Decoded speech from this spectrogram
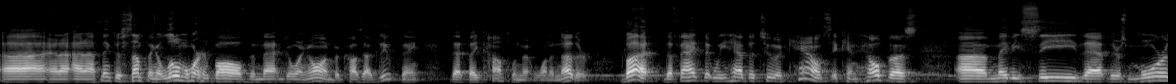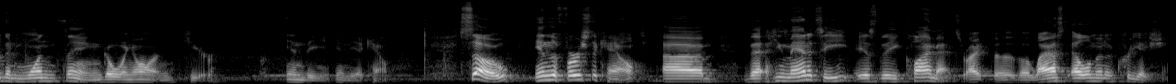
Uh, and, I, and I think there's something a little more involved than that going on because I do think that they complement one another. But the fact that we have the two accounts, it can help us uh, maybe see that there's more than one thing going on here in the, in the account. So, in the first account, um, that humanity is the climax, right? The, the last element of creation.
